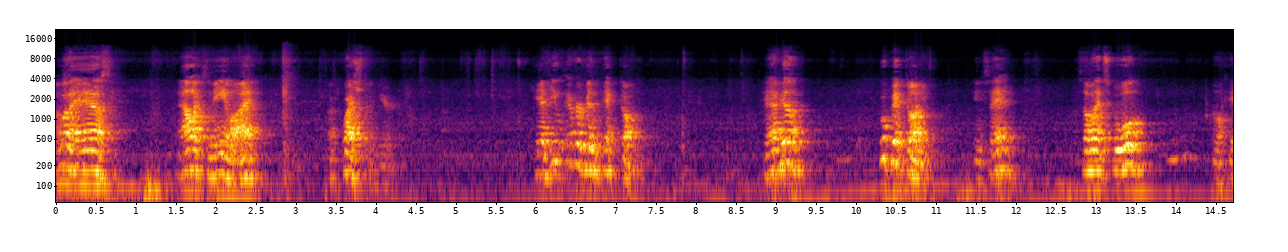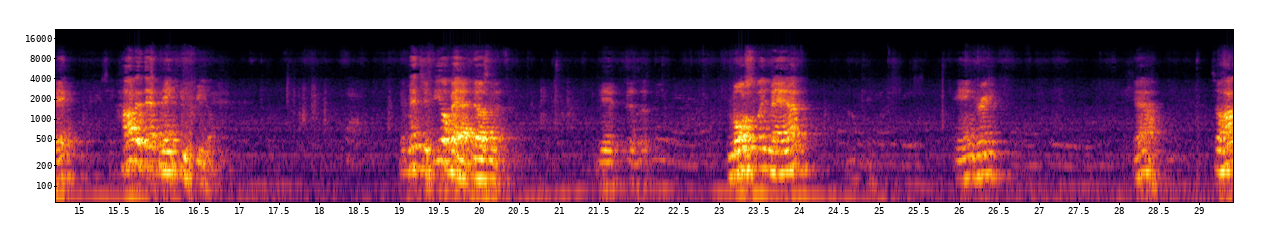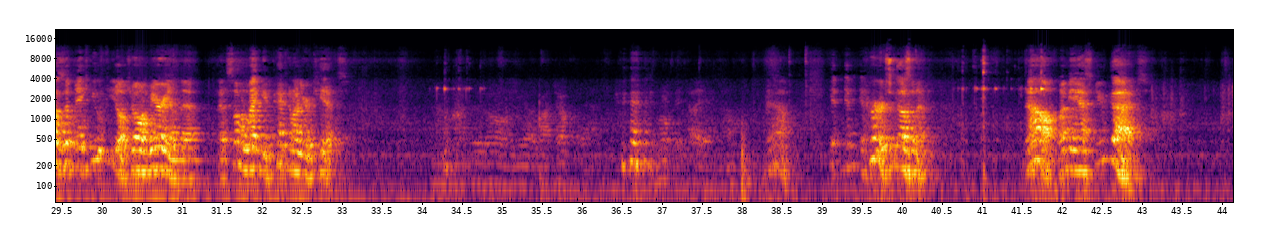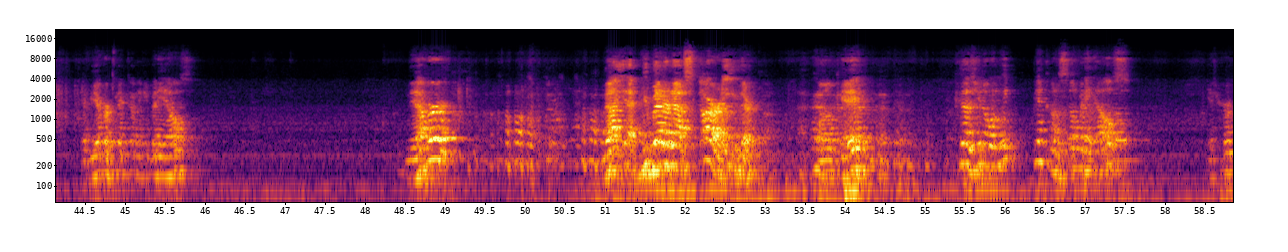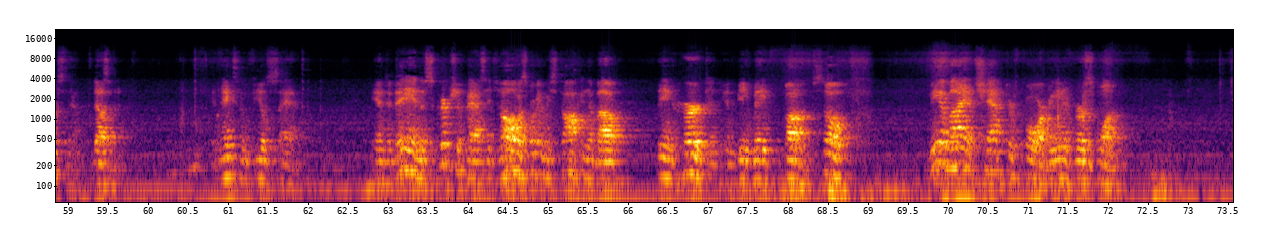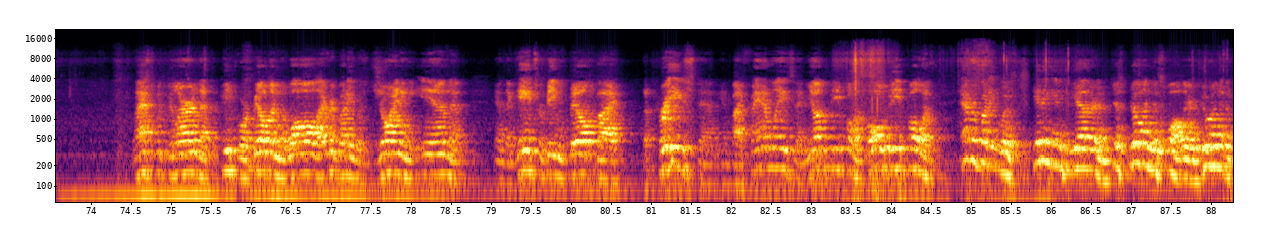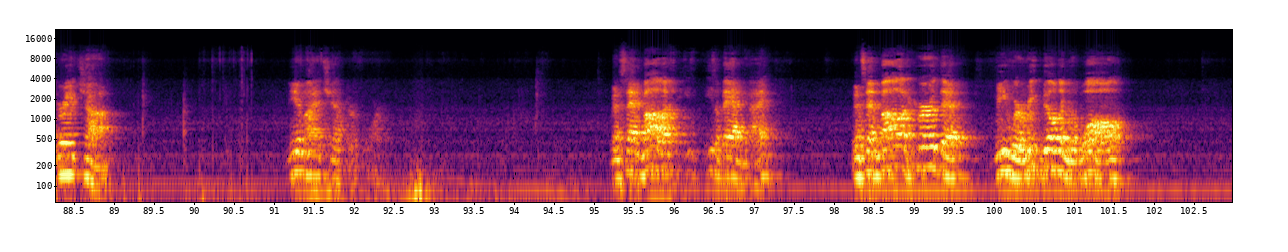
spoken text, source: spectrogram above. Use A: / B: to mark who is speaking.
A: I'm going to ask Alex and Eli a question here. Have you ever been picked on? Have you? Who picked on you? Can you say it? Someone at school? Okay. How did that make you feel? It makes you feel bad, doesn't it? it is it mostly mad? Angry? Yeah. So how does it make you feel, Joe and Miriam, that, that someone might be picking on your kids? Yeah. It, it, it hurts, doesn't it? Now, let me ask you guys. Have you ever picked on anybody else? Never? Not yet. You better not start either. Okay? Because, you know, when we pick on somebody else, it hurts them, doesn't it? It makes them feel sad. And today in the scripture passage, all of us, we're going to be talking about being hurt and, and being made fun of. So, Nehemiah chapter 4, beginning at verse 1. Last week we learned that the people were building the wall, everybody was joining in, and, and the gates were being built by the priest and, and by families and young people and old people, and everybody was getting in together and just building this wall. They were doing a great job. Nehemiah chapter 4. When Sanballat, he's, a bad guy, when Sanballat heard that we were rebuilding the wall,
